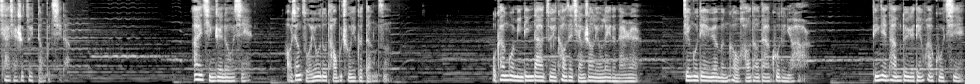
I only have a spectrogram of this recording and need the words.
恰恰是最等不起的。爱情这东西，好像左右都逃不出一个“等”字。我看过酩酊大醉靠在墙上流泪的男人，见过电影院门口嚎啕大哭的女孩。听见他们对着电话哭泣，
